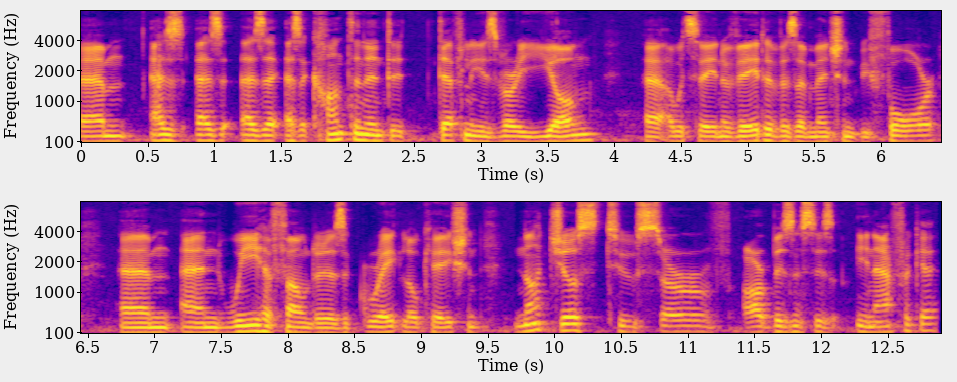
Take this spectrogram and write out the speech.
Um, as as as a, as a continent, it definitely is very young. Uh, I would say innovative, as I mentioned before, um, and we have found it as a great location, not just to serve our businesses in Africa,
